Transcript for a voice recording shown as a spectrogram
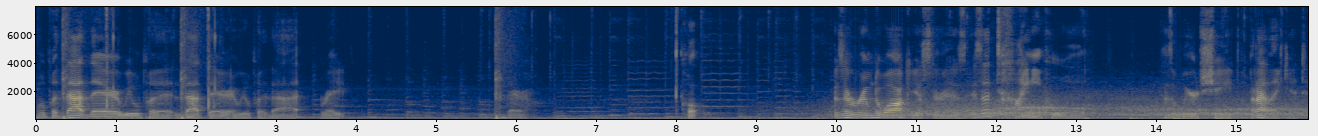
We'll put that there, we will put that there, and we will put that right there. Cool. Is there room to walk? Yes, there is. It's a tiny pool. Has a weird shape, but I like it.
